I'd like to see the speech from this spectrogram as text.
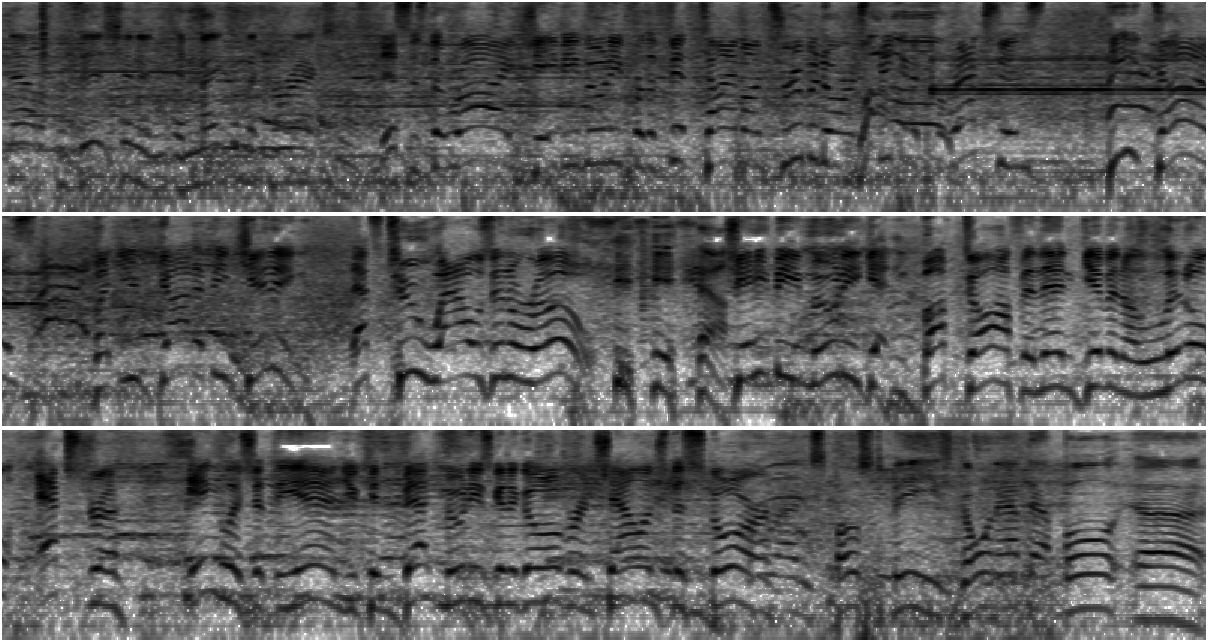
getting out of position and, and making the corrections. This is the ride. J.B. Mauney for the fifth time on Troubadour. And speaking of corrections, he does, but you've got to be kidding. That's two wows in a row. yeah. J.B. Mauney getting bucked off and then given a little extra English at the end. You can bet Mauney's going to go over and challenge the score. Right, he's supposed to be. He's going at that bull. Uh,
